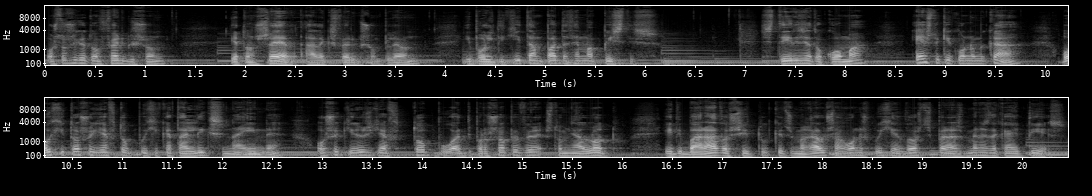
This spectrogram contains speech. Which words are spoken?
Ωστόσο για τον Ferguson, για τον Sir Alex Ferguson πλέον, η πολιτική ήταν πάντα θέμα πίστης. Στήριζε το κόμμα, έστω και οικονομικά, όχι τόσο για αυτό που είχε καταλήξει να είναι, όσο κυρίως για αυτό που αντιπροσώπευε στο μυαλό του, για την παράδοσή του και τους μεγάλους αγώνες που είχε δώσει τις περασμένες δεκαετίες.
